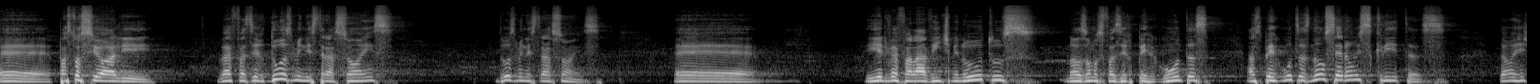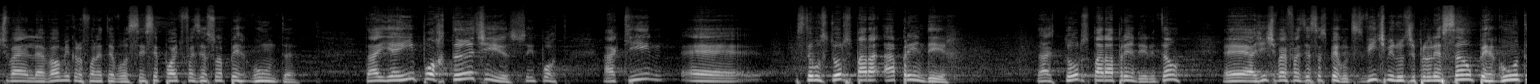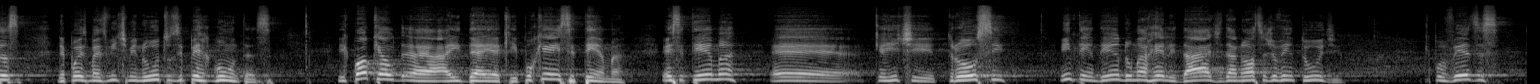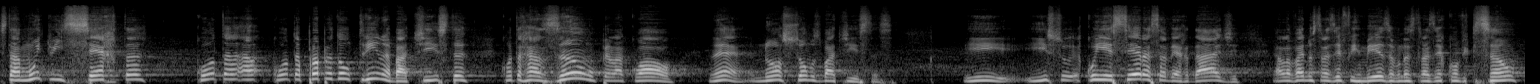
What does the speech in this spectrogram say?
É, Pastor Cioli vai fazer duas ministrações. Duas ministrações. É, e ele vai falar 20 minutos. Nós vamos fazer perguntas. As perguntas não serão escritas. Então a gente vai levar o microfone até você. Você pode fazer a sua pergunta. Tá? E é importante isso. Aqui é, estamos todos para aprender. Tá? Todos para aprender. Então, é, a gente vai fazer essas perguntas. 20 minutos de preleção, perguntas, depois mais 20 minutos e perguntas. E qual que é, é a ideia aqui? Por que esse tema? Esse tema é, que a gente trouxe entendendo uma realidade da nossa juventude, que por vezes está muito incerta quanto a, quanto a própria doutrina batista, quanto a razão pela qual né, nós somos batistas. E, e isso, conhecer essa verdade, ela vai nos trazer firmeza, vai nos trazer convicção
